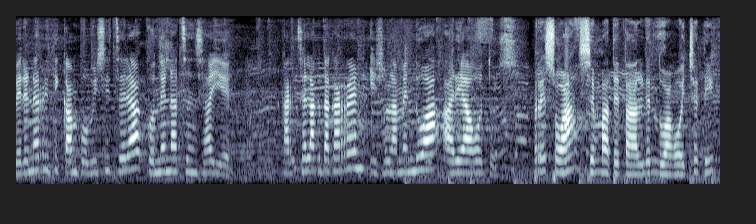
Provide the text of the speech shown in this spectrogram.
beren herritik kanpo bizitzera kondenatzen zaie. Kartzelak dakarren isolamendua areagotuz. Presoa zenbat eta aldenduago etxetik,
